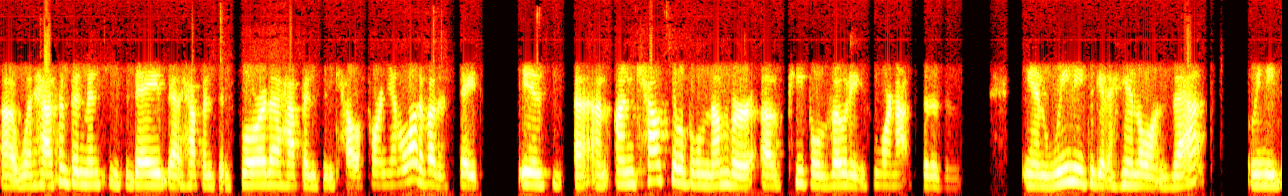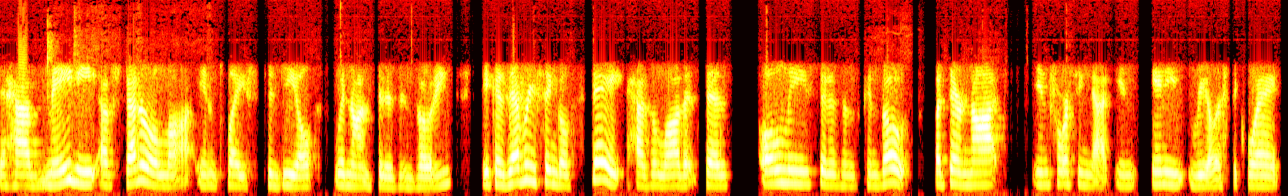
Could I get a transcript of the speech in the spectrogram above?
Uh, what hasn't been mentioned today that happens in Florida, happens in California, and a lot of other states is uh, an uncalculable number of people voting who are not citizens. And we need to get a handle on that. We need to have maybe a federal law in place to deal with non citizen voting because every single state has a law that says only citizens can vote, but they're not enforcing that in any realistic way.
